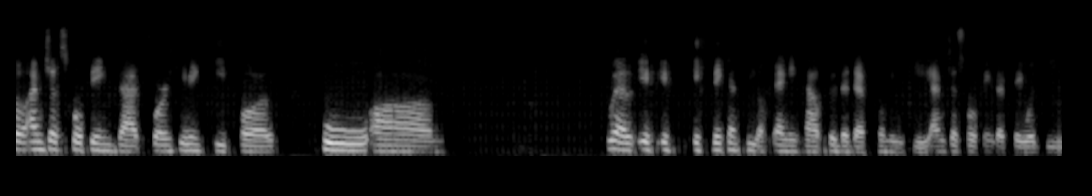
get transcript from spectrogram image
So I'm just hoping that for hearing people who um well if, if if they can be of any help to the deaf community I'm just hoping that they would be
